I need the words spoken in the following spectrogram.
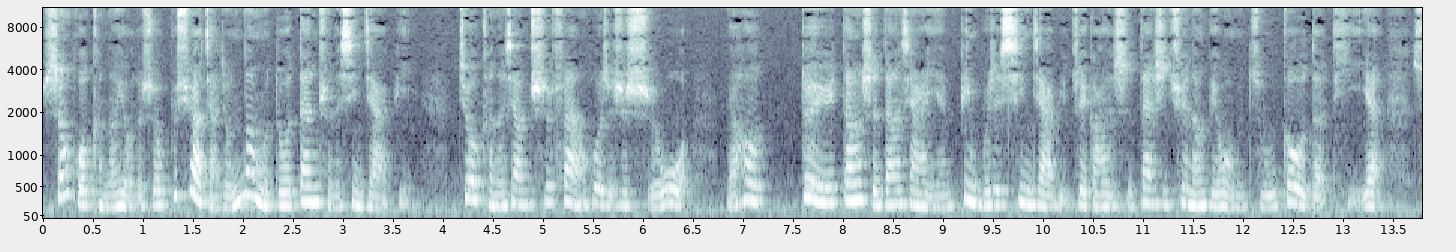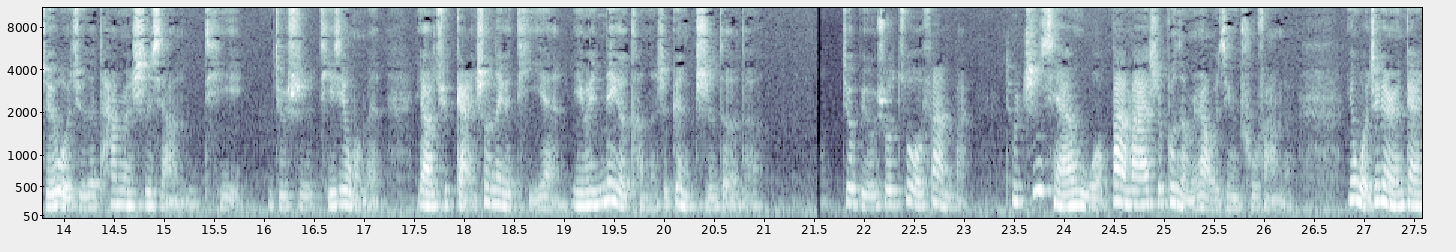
生活可能有的时候不需要讲究那么多单纯的性价比，就可能像吃饭或者是食物，然后对于当时当下而言，并不是性价比最高的事，但是却能给我们足够的体验，所以我觉得他们是想提，就是提醒我们。要去感受那个体验，因为那个可能是更值得的。就比如说做饭吧，就之前我爸妈是不怎么让我进厨房的，因为我这个人干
